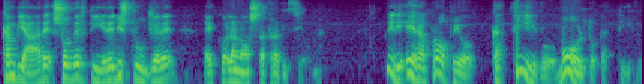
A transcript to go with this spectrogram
cambiare, sovvertire, distruggere ecco, la nostra tradizione. Quindi era proprio cattivo, molto cattivo.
